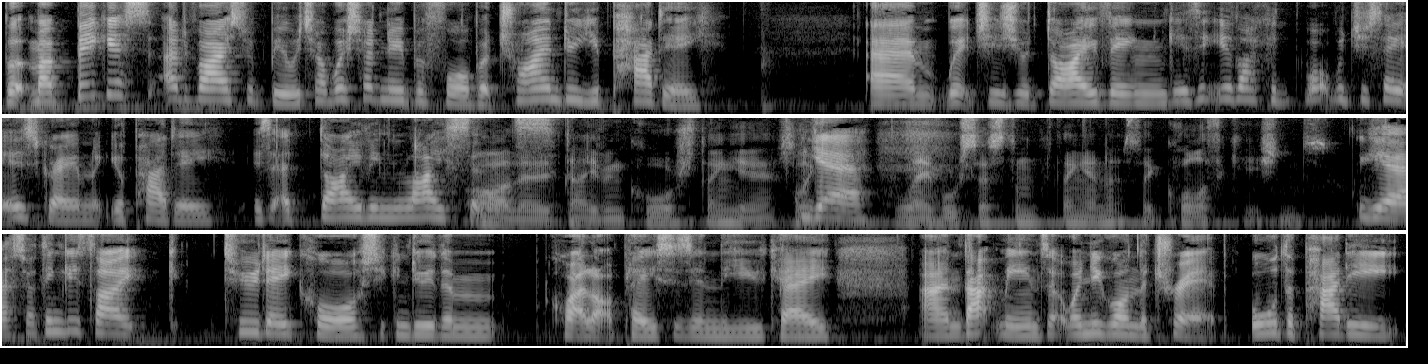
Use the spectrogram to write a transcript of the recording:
But my biggest advice would be, which I wish I knew before, but try and do your PADI. Um, which is your diving. Is it your like a what would you say it is, Graham? Like your PADI? Is it a diving license? Oh, the diving course thing, yeah. It's like Yeah. level system thing in it. It's like qualifications. Yeah, so I think it's like two day course. You can do them quite a lot of places in the UK, and that means that when you go on the trip, all the PADI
